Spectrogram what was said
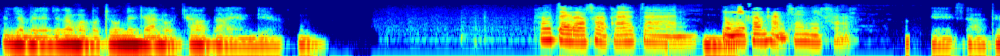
มันจะเป็นจะต้องมาประท้วงในการอดข้าวตายอย่างเดียว เข้าใจแล้วค่ะ พระอาจารย์ หนูมีคำถามแค่นี้ค่ะโอเคสาธุ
